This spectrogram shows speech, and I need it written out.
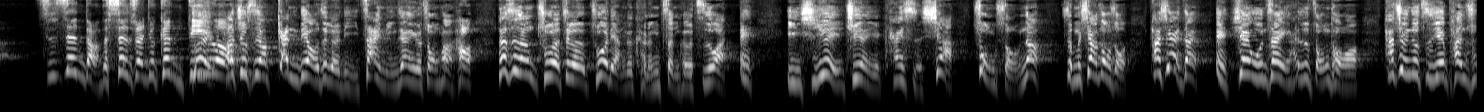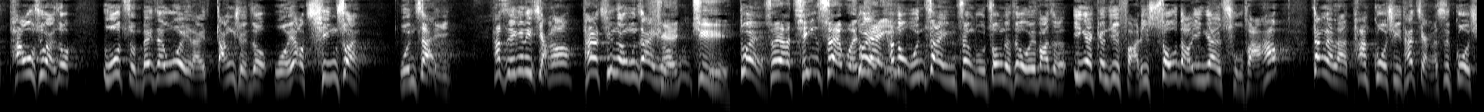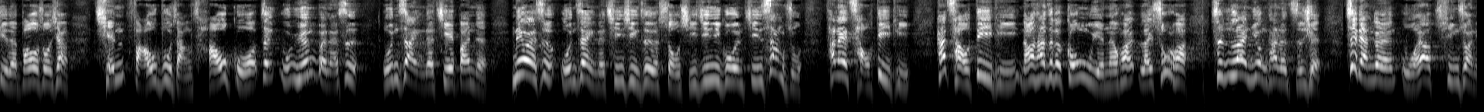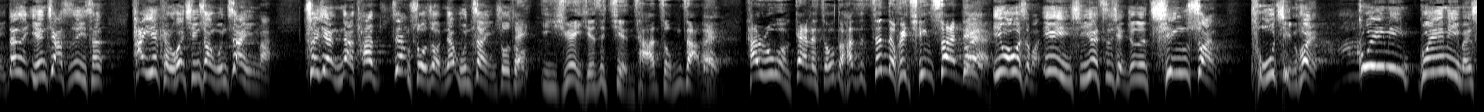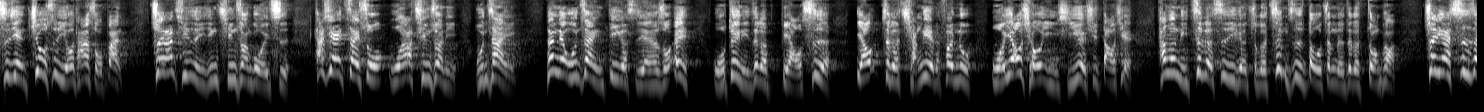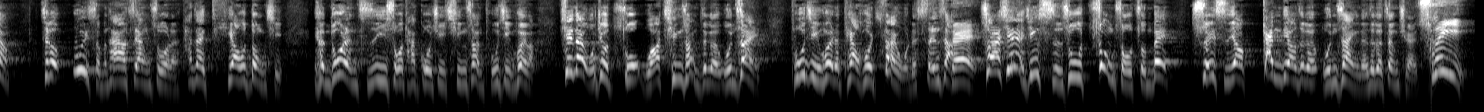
执政党的胜算就更低了。他就是要干掉这个李在明这样一个状况。好，那事实上除了这个，除了两个可能整合之外，哎，尹锡悦居然也开始下重手。那怎么下重手？他现在在，哎，现在文在寅还是总统哦，他居然就直接攀出抛出来说，我准备在未来当选之后，我要清算文在寅。他直接跟你讲哦，他要清算文在寅选举，对，所以要清算文在寅。他说文在寅政府中的这个违法者，应该根据法律收到应该的处罚。好，当然了，他过去他讲的是过去的，包括说像前法务部长曹国，这原本呢是文在寅的接班人，另外是文在寅的亲信，这个首席经济顾问金尚祖，他在炒地皮，他炒地皮，然后他这个公务员的话来说的话是滥用他的职权，这两个人我要清算你，但是言下之意称，他也可能会清算文在寅嘛。所以现在，那他这样说之后，人家文在寅说什么，尹锡悦以前是检察总长，哎，他如果干了总统，他是真的会清算的。对，因为为什么？因为尹锡悦之前就是清算朴槿惠闺蜜闺蜜们事件，就是由她所办，所以她其实已经清算过一次。她现在再说我要清算你文在寅，那那文在寅第一个时间他说，哎，我对你这个表示要这个强烈的愤怒，我要求尹锡悦去道歉。他说你这个是一个整个政治斗争的这个状况，所以你看事实上。这个为什么他要这样做呢？他在挑动起很多人质疑说他过去清算朴槿惠嘛，现在我就说我要清算这个文在寅，朴槿惠的票会在我的身上。对，所以他现在已经使出重手，准备随时要干掉这个文在寅的这个政权。所以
